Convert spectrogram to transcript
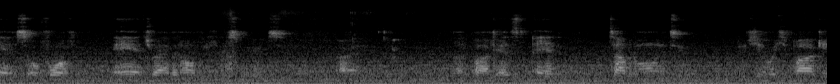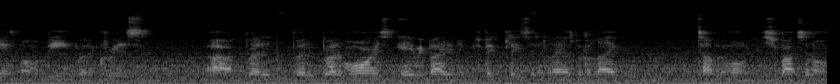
and so forth, and driving off evil spirits. All right, uh, podcast and top of the morning to New Generation Podcast, Mama B, Brother Chris, uh, Brother Brother Brother Morris, everybody in their respective places in the last book of life. Top of the morning, Shabbat Shalom,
